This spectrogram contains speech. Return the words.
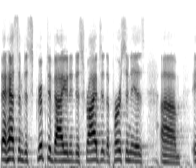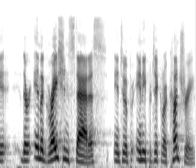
that has some descriptive value and it describes that the person is um, it, their immigration status into a, any particular country.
